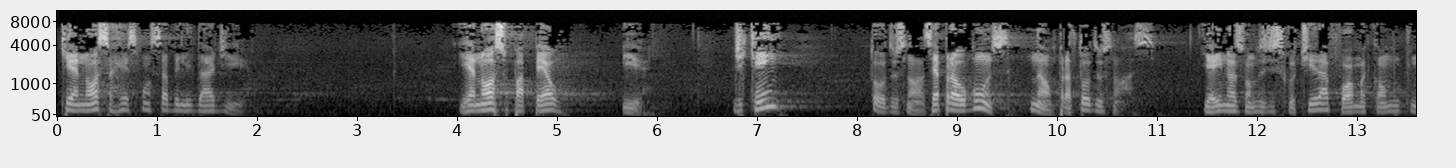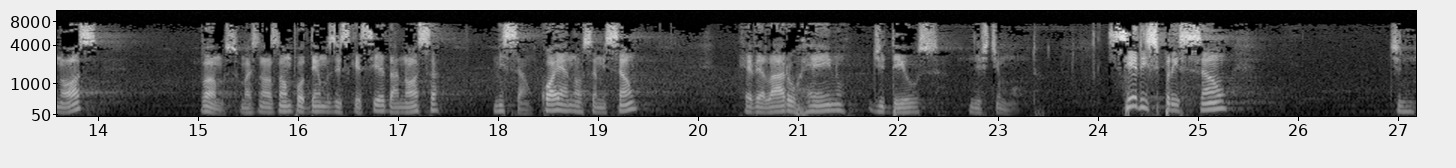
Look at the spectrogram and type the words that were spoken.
que é nossa responsabilidade ir. E é nosso papel ir. De quem? Todos nós. É para alguns? Não, para todos nós. E aí nós vamos discutir a forma como que nós vamos, mas nós não podemos esquecer da nossa missão. Qual é a nossa missão? Revelar o reino de Deus neste mundo. Ser expressão de,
